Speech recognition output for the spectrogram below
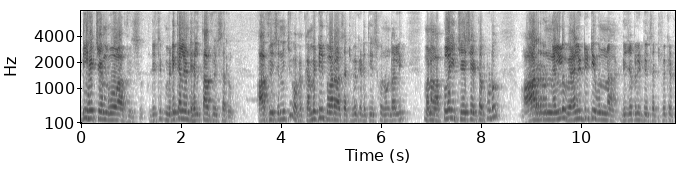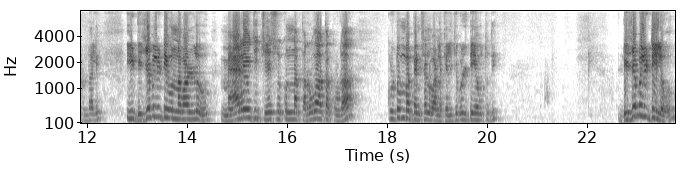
DHMO office district medical and health officer office నుంచి ఒక కమిటీ ద్వారా సర్టిఫికెట్ తీసుకుని ఉండాలి. మనం అప్లై చేసేటప్పుడు ఆరు నెలలు వ్యాలిడిటీ ఉన్న డిజబిలిటీ సర్టిఫికెట్ ఉండాలి. ఈ డిజబిలిటీ ఉన్న వాళ్ళు మ్యారేజ్ చేసుకున్న తర్వాత కూడా కుటుంబ పెన్షన్ వాళ్ళకి ఎలిజిబిలిటీ అవుతుంది. డిజబిలిటీలో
